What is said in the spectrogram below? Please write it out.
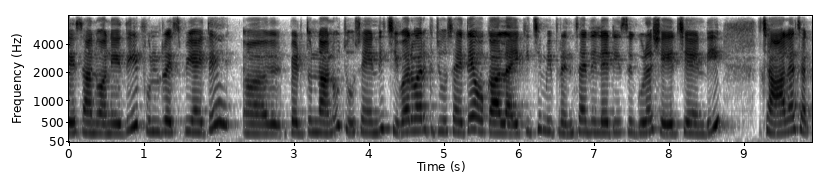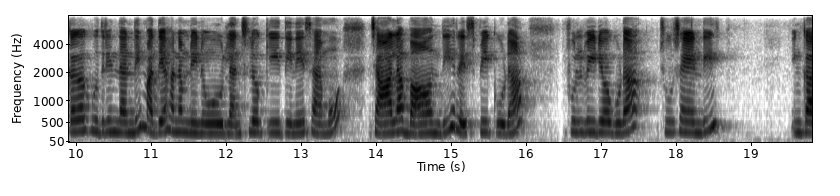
చేశాను అనేది ఫుల్ రెసిపీ అయితే పెడుతున్నాను. చూసేయండి. చివరి వరకు చూసి అయితే ఒక లైక్ ఇచ్చి మీ ఫ్రెండ్స్ అండ్ రిలేటివ్స్కి కూడా షేర్ చేయండి. చాలా చక్కగా కుదిరిందండి. మధ్యాహ్నం నేను లంచ్లోకి తినేసాము. చాలా బాగుంది రెసిపీ కూడా. ఫుల్ వీడియో కూడా చూసేయండి. ఇంకా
